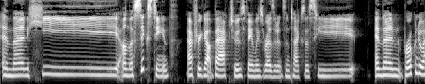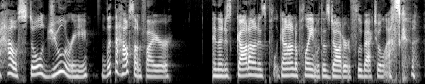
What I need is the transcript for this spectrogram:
And then he, on the 16th, after he got back to his family's residence in Texas, he, and then broke into a house, stole jewelry, lit the house on fire, and then just got on his, got on a plane with his daughter and flew back to Alaska.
